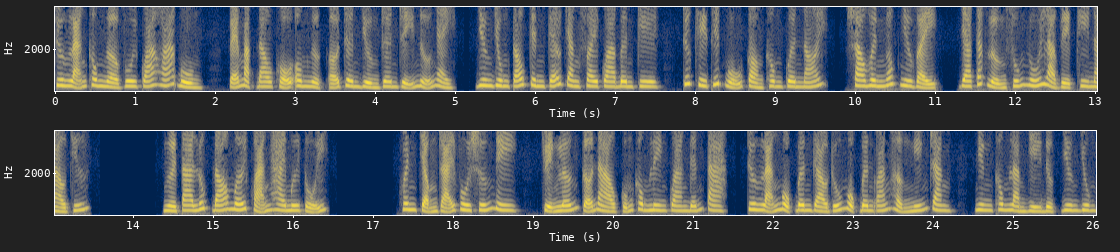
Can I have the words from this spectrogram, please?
Trương Lãng không ngờ vui quá hóa buồn, vẻ mặt đau khổ ôm ngực ở trên giường rên rỉ nửa ngày, Dương Dung cáo kinh kéo chăn xoay qua bên kia, trước khi thiếp ngủ còn không quên nói, sao huynh ngốc như vậy, Gia Cát Lượng xuống núi là việc khi nào chứ? Người ta lúc đó mới khoảng 20 tuổi. Huynh chậm rãi vui sướng đi, chuyện lớn cỡ nào cũng không liên quan đến ta. Trương Lãng một bên gào rú một bên oán hận nghiến răng, nhưng không làm gì được Dương Dung.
